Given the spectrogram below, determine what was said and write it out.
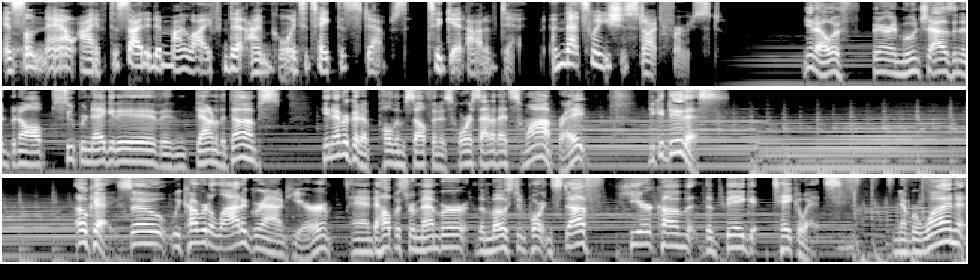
And so now I've decided in my life that I'm going to take the steps to get out of debt. And that's where you should start first. You know, if Baron Munchausen had been all super negative and down to the dumps, he never could have pulled himself and his horse out of that swamp, right? You could do this. Okay, so we covered a lot of ground here, and to help us remember the most important stuff, here come the big takeaways. Number one,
